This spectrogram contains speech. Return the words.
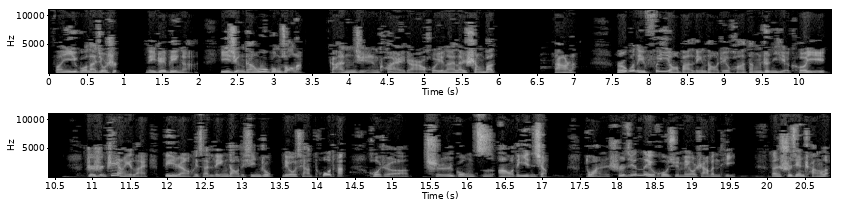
翻译过来就是你这病啊，已经耽误工作了，赶紧快点回来来上班。当然了，如果你非要把领导这话当真，也可以。只是这样一来，必然会在领导的心中留下拖沓或者持功自傲的印象。短时间内或许没有啥问题，但时间长了，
